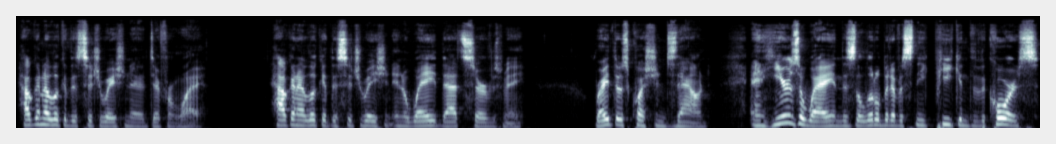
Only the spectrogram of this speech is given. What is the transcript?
how can I look at this situation in a different way? How can I look at this situation in a way that serves me? Write those questions down. And here's a way, and this is a little bit of a sneak peek into the course,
